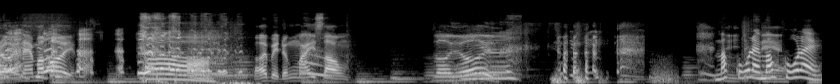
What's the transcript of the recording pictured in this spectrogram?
rồi anh em ơi? Ờ. mới bị đứng máy xong. Trời ơi. Móc cũ này móc cũ này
